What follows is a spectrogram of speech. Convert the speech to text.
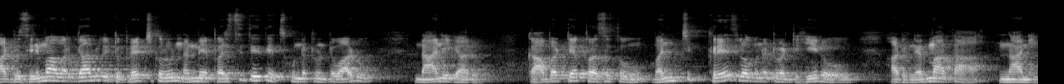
అటు సినిమా వర్గాలు ఇటు ప్రేక్షకులు నమ్మే పరిస్థితి తెచ్చుకున్నటువంటి వాడు నాని గారు కాబట్టే ప్రస్తుతం మంచి క్రేజ్లో ఉన్నటువంటి హీరో అటు నిర్మాత నాని.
